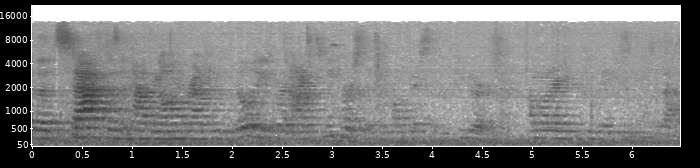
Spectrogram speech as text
the staff doesn't have the on-the-ground capabilities where an IT person can help fix the computers? I'm wondering if you could maybe speak to that.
